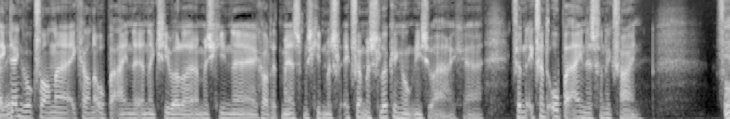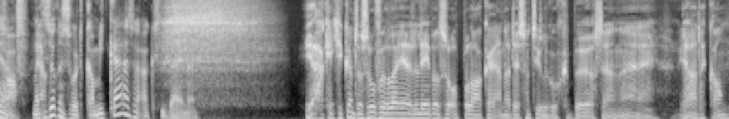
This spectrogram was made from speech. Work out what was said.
ik, denk ook van, uh, ik ga een open einde en ik zie wel, uh, misschien gaat het mis. Misschien mis, ik vind mislukking ook niet zo erg. ik, vind, ik vind open eindes vind ik fijn. Vooraf. Ja, maar het is ook een soort kamikaze-actie bijna. Ja, kijk, je kunt er zoveel labels op plakken en dat is natuurlijk ook gebeurd. En ja, dat kan.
